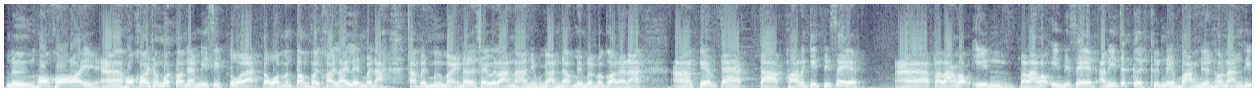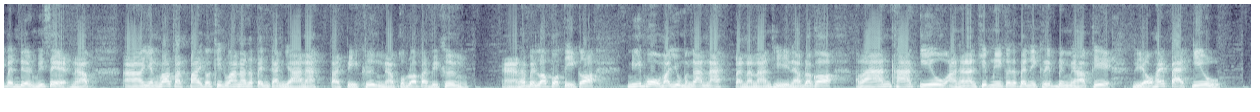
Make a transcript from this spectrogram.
หนึ่งหอคอย อ่า หอคอยทั้งหมดตอนนี้มี 10 ตัวแล้ว แต่ว่ามันต้องค่อยๆ ไล่เล่นไปนะ ถ้าเป็นมือใหม่น่าจะใช้เวลานานอยู่เหมือนกันนะ ไม่เหมือนเมื่อก่อนแล้วนะ อ่า เกมแจกจากภารกิจพิเศษ อ่าตารางล็อกอิน ตารางล็อกอินพิเศษ อันนี้จะเกิดขึ้นในบางเดือนเท่านั้นที่เป็นเดือนพิเศษนะครับอ่าอย่างรอบถัดไปก็คิดว่าน่าจะเป็นกันยานะ8ปีครึ่งนะครับครบรอบ8ปีครึ่งอ่าถ้าเป็นรอบปกติก็มีโผล่มาอยู่เหมือนกันนะ แต่นานๆทีนะครับ แล้วก็ร้านค้ากิลอ่าฉะนั้นคลิปนี้ก็จะเป็นอีกคลิปหนึ่งนะครับที่เดี๋ยวให้ 8 กิล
